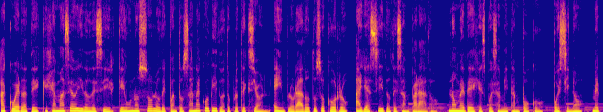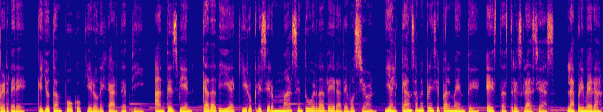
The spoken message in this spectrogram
Acuérdate que jamás he oído decir que uno solo de cuantos han acudido a tu protección e implorado tu socorro haya sido desamparado. No me dejes pues a mí tampoco, pues si no, me perderé, que yo tampoco quiero dejarte a ti. Antes bien, cada día quiero crecer más en tu verdadera devoción y alcánzame principalmente estas tres gracias. La primera,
